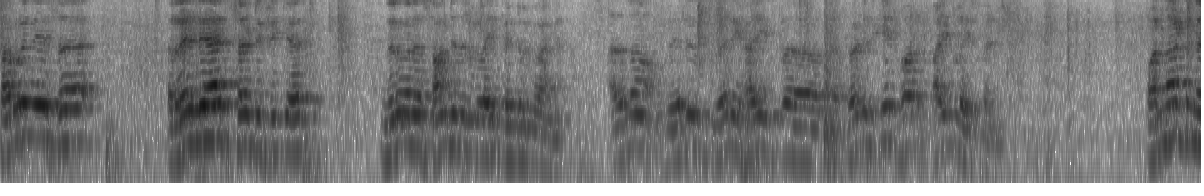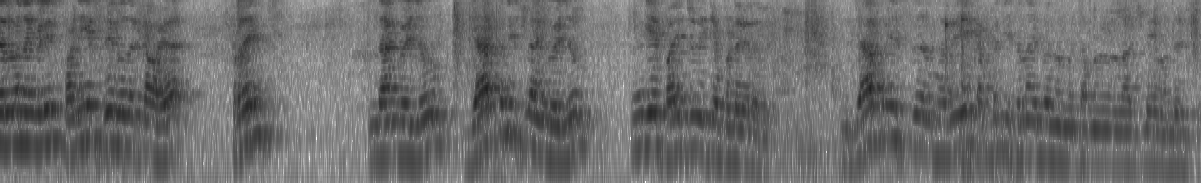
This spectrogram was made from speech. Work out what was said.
சர்வதேச ரெட் சர்டிஃபிகேட் நிறுவன சான்றிதழ்களை பெற்றிருக்கிறாங்க. அதெல்லாம் very very high certificate for high placement பன்னாட்டு நிறுவனங்களில் பணியில் சேர்வதற்காக பிரெஞ்சு லாங்குவேஜும் ஜாப்பனீஸ் லாங்குவேஜும் இங்கே பயிற்றுவிக்கப்படுகிறது. ஜாப்பனீஸ் நிறைய கம்பெனிஸ் எல்லாம் இப்போ நம்ம தமிழ்நாட்டிலேயே வந்துடுச்சு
